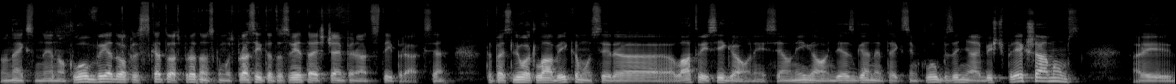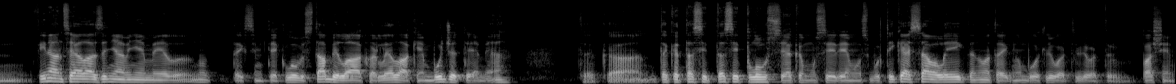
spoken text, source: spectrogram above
Nu, neiksim, ne no kluba viedokļa skatos, protams, ka mums prasītu tas vietējais čempionāts stiprāks. Ja. Tāpēc ļoti labi, ka mums ir uh, Latvijas-Igaunijas. Ja, un Igauni diezgan, teiksim, kluba ziņā ir bišķi priekšā mums. Arī finansiālā ziņā viņiem ir nu, teiksim, tie klubi stabilāki ar lielākiem budžetiem. Ja. Tā kā, tā kā tas, ir, tas ir pluss, ja mums ir. Ja mums būtu tikai sava līga, tad noteikti nu, būtu ļoti, ļoti pašiem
